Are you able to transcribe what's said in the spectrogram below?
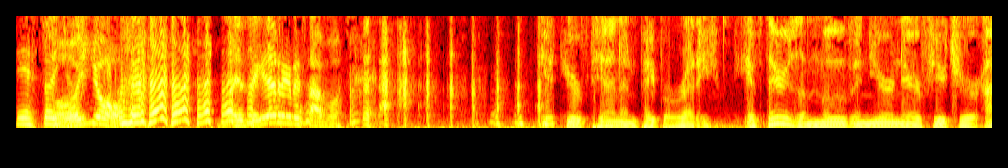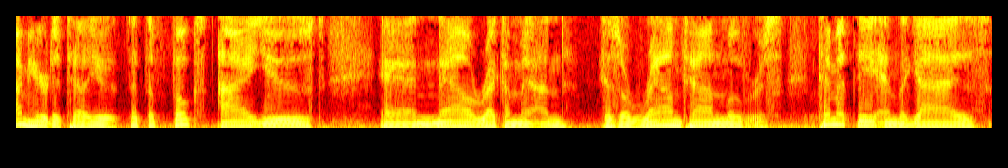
Eh, soy soy yo. Enseguida regresamos. Get your pen and paper ready. If there's a move in your near future, I'm here to tell you that the folks I used and now recommend is Around Town Movers. Timothy and the guys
